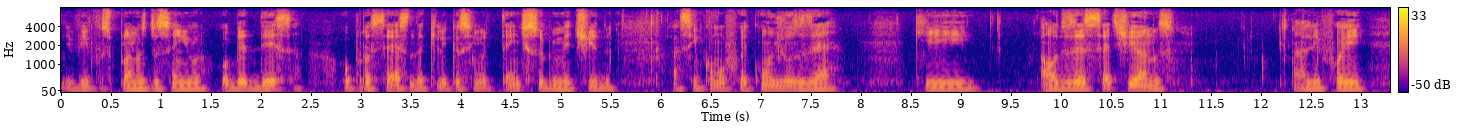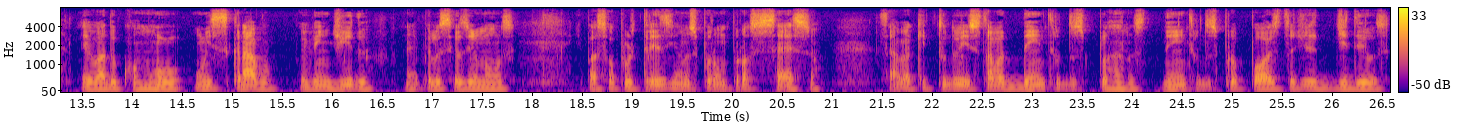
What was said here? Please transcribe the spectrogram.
e viva os planos do Senhor. Obedeça o processo daquilo que o Senhor tem te submetido, assim como foi com José, que aos 17 anos ali foi levado como um escravo, foi vendido né, pelos seus irmãos e passou por 13 anos por um processo. Saiba que tudo isso estava dentro dos planos, dentro dos propósitos de, de Deus.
